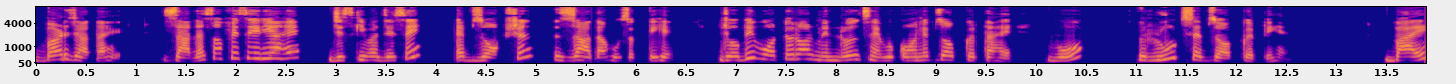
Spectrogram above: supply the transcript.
बढ़ जाता है। ज़्यादा सरफेस एरिया है, जिसकी वजह से एब्जॉर्प्शन ज़्यादा हो सकती है। जो भी वाटर और मिनरल्स हैं, वो कौन एब्जॉर्ब करता है? वो रूट्स एब्जॉर्ब करती हैं। बाय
